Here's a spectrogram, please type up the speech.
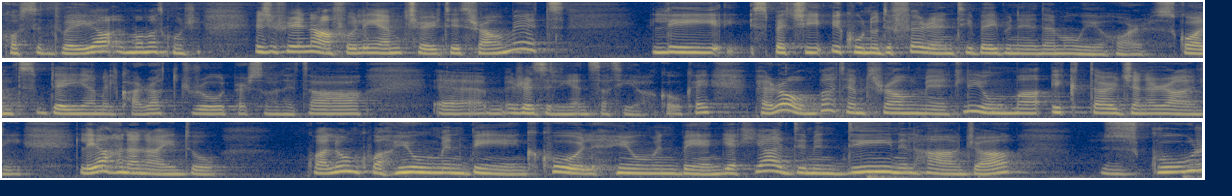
tħoss id-dwejja, imma ma tkunx. Ġifieri nafu li hemm ċerti trawmiet li speċi ikunu differenti bej bniedem u ieħor, skont dejjem il-karattru, il-personalità, ir-reżiljenza tiegħek, ok? Però mbagħad hemm trawmiet li huma iktar ġenerali li aħna ngħidu kwalunkwe human being, kull human being jekk jgħaddi minn din il-ħaġa żgur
